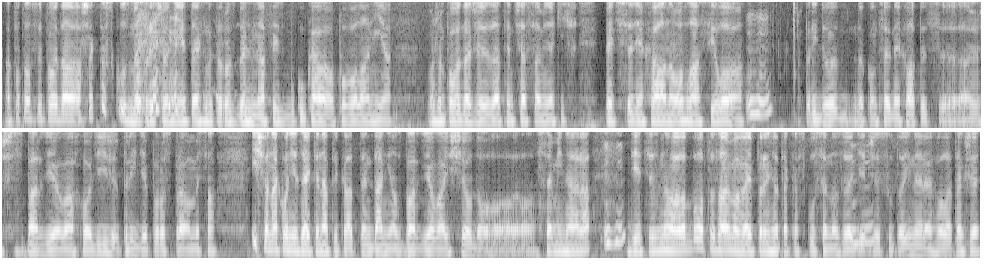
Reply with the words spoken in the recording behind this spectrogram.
A potom si povedal, a však to skúsme, prečo nie? Tak sme to rozbehli na Facebooku káva o povolaní a môžem povedať, že za ten čas sa mi nejakých 5-7 chalanov ohlásilo a mm-hmm prídu dokonca jeden chlapec e, až z Bardiova chodí, že príde, porozprávame sa. Išiel nakoniec aj ten napríklad ten Daniel z Bardiova išiel do e, seminára mm-hmm. diecezného, ale bolo to zaujímavé aj pre neho taká skúsenosť vedieť, mm-hmm. že sú to iné rehole, takže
